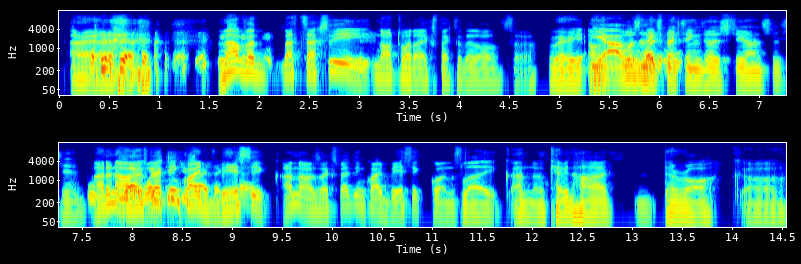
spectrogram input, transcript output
All right. all right. no, but that's actually not what I expected at all. So very out- Yeah, I wasn't what- expecting those two answers. Yeah. I don't know. I was What- what expecting did quite guys expect? basic. I don't know. I was expecting quite basic ones like I don't know Kevin Hart, The Rock, or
